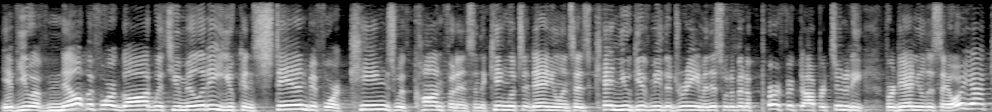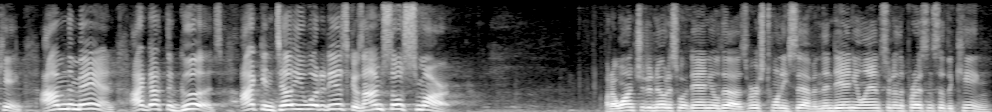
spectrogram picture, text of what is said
If you have knelt before God with humility, you can stand before kings with confidence. And the king looks at Daniel and says, Can you give me the dream? And this would have been a perfect opportunity for Daniel to say, Oh, yeah, king, I'm the man. I got the goods. I can tell you what it is because I'm so smart. But I want you to notice what Daniel does. Verse 27 Then Daniel answered in the presence of the king.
